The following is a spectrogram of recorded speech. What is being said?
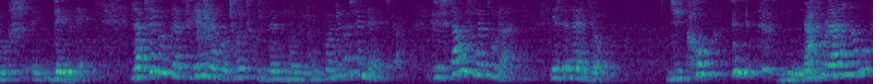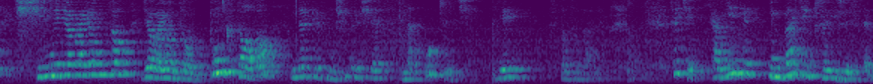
już y, dymny. Dlaczego pracujemy na początku z bębnowymi? Ponieważ energia kryształów naturalnych jest energią dziką, naturalną, silnie działającą, działającą punktowo i najpierw musimy się nauczyć jej stosowania. Słuchajcie, kamienie im bardziej przejrzyste,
